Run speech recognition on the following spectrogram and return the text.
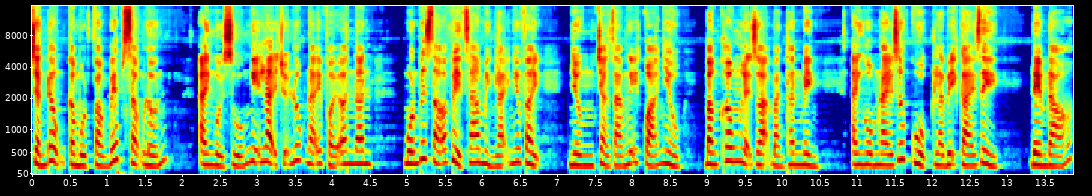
chấn động cả một phòng bếp rộng lớn. Anh ngồi xuống nghĩ lại chuyện lúc nãy với ân ân, muốn biết rõ vì sao mình lại như vậy, nhưng chẳng dám nghĩ quá nhiều, bằng không lại dọa bản thân mình. Anh hôm nay rốt cuộc là bị cái gì? Đêm đó,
